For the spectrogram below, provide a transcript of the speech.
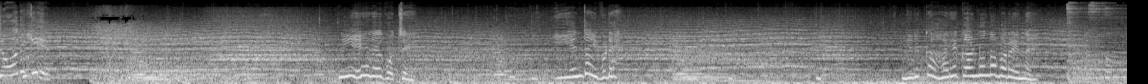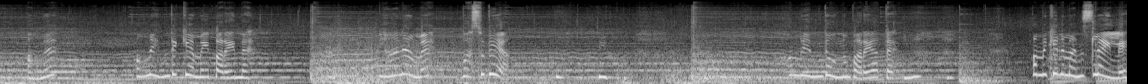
ചോദിക്ക്. നീ ഏതാ കൊച്ചേ? എന്താ ഇവിടെ? നിനക്ക് ആരെ കാണുന്നാ പറയുന്നേ? അമ്മ അമ്മ എന്തൊക്കെയാ അമ്മ ഈ പറയുന്നേ? ഞാനാ അമ്മേ വസുതയാ അമ്മ എന്താ ഒന്നും പറയാത്ത? അമ്മയ്ക്ക് എന്നെ മനസ്സിലായില്ലേ?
